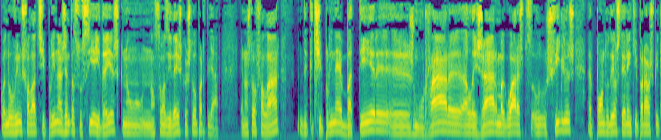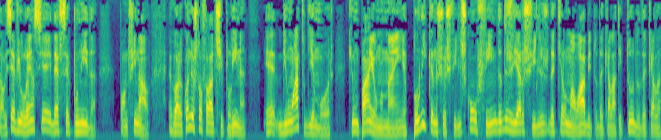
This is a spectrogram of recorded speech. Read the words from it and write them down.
quando ouvimos falar de disciplina, a gente associa ideias que não, não são as ideias que eu estou a partilhar. Eu não estou a falar de que disciplina é bater, eh, esmurrar, aleijar, magoar as, os filhos a ponto deles terem que ir para o hospital. Isso é violência e deve ser punida. Ponto final. Agora, quando eu estou a falar de disciplina, é de um ato de amor que um pai ou uma mãe aplica nos seus filhos com o fim de desviar os filhos daquele mau hábito, daquela atitude, daquele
